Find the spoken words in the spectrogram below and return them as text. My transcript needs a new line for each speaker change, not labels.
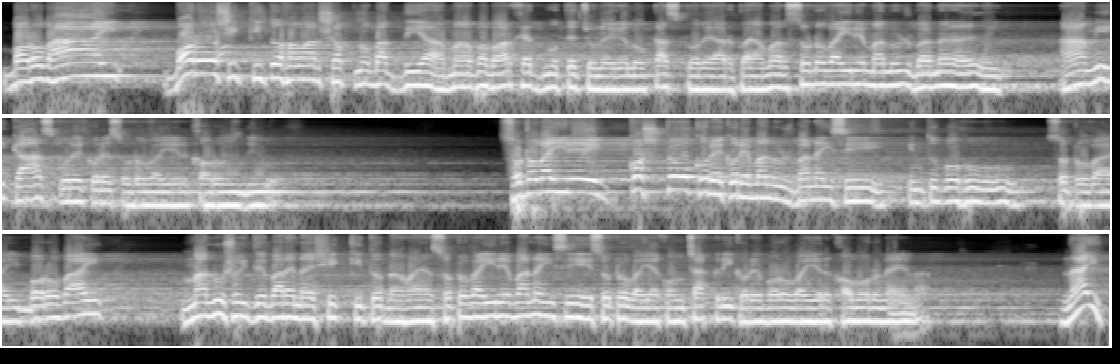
বড় ভাই, বড় শিক্ষিত হওয়ার স্বপ্ন বাদ দিয়া মা বাবার খেদমতে চলে গেল, কাজ করে আর কয়, আমার ছোট ভাইরে মানুষ বানাই। আমি কাজ করে করে ছোট ভাইয়ের খরচ দিব। ছোট ভাইরে কষ্ট করে করে মানুষ বানাইছে, কিন্তু বহু ছোট ভাই, বড় ভাই মানুষ হইতে পারে না, শিক্ষিত না হয় ছোট ভাইরে বানাইছে, ছোট ভাই এখন চাকরি করে, বড় ভাইয়ের খবর নেয় না। নাই?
